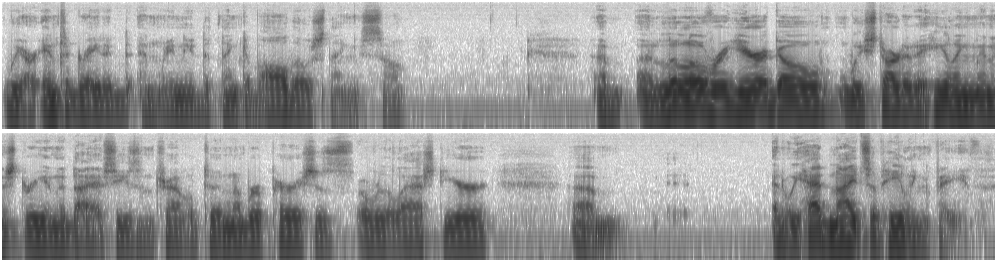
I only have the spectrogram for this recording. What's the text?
We are integrated, and we need to think of all those things. So, a, a little over a year ago, we started a healing ministry in the diocese and traveled to a number of parishes over the last year. Um, and we had nights of healing faith.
